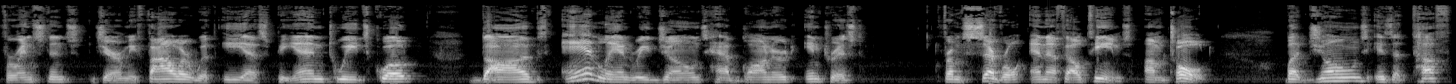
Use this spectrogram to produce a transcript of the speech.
For instance, Jeremy Fowler with ESPN tweets, quote, Dobbs and Landry Jones have garnered interest from several NFL teams, I'm told. But Jones is a tough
